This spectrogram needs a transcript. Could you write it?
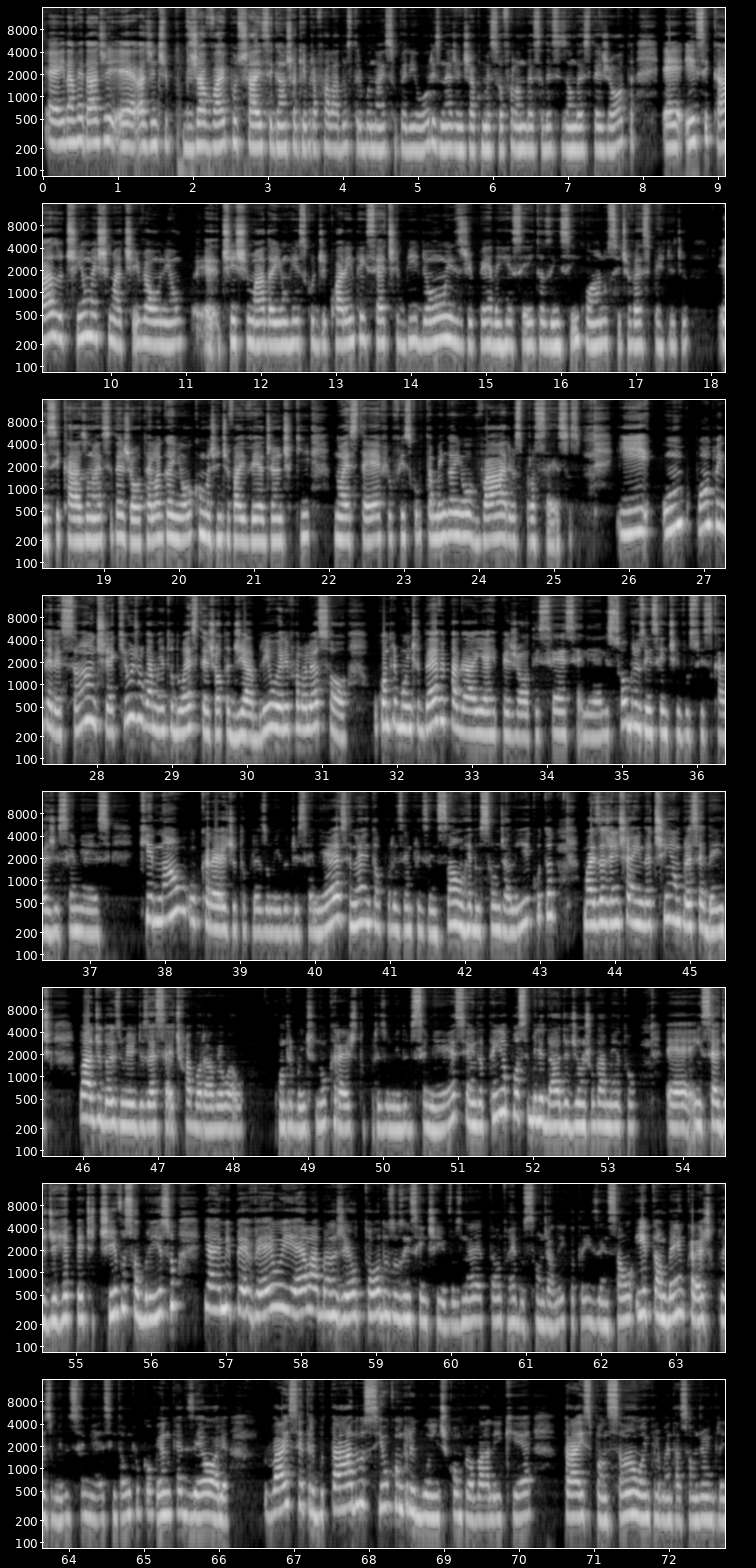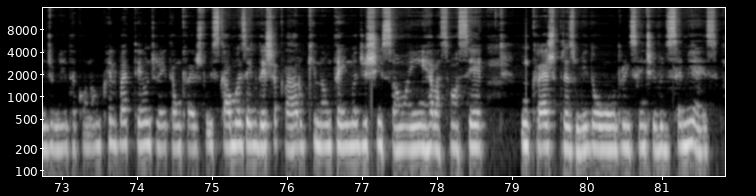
É, e na verdade é, a gente já vai puxar esse gancho aqui para falar dos tribunais superiores, né? A gente já começou falando dessa decisão da STJ. É, esse caso tinha uma estimativa, a União é, tinha estimado aí um risco de 47 bilhões de perda em receitas em cinco anos se tivesse perdido esse caso no STJ. Ela ganhou, como a gente vai ver adiante aqui no STF, o fisco também ganhou vários processos. E um ponto interessante é que o julgamento do STJ de abril, ele falou, olha só, o contribuinte deve pagar IRPJ e CSLL sobre os incentivos fiscais de ICMS que não o crédito presumido de ICMS, né? Então, por exemplo, isenção, redução de alíquota, mas a gente ainda tinha um precedente lá de 2017 favorável ao contribuinte no crédito presumido de ICMS, ainda tem a possibilidade de um julgamento é, em sede de repetitivo sobre isso, e a MP veio e ela abrangeu todos os incentivos, né, tanto redução de alíquota, isenção e também o crédito presumido de ICMS. Então, o que o governo quer dizer, olha, vai ser tributado se o contribuinte comprovar ali que é para a expansão ou implementação de um empreendimento econômico, ele vai ter um direito a um crédito fiscal, mas ele deixa claro que não tem uma distinção aí em relação a ser um crédito presumido ou outro incentivo de CMS.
